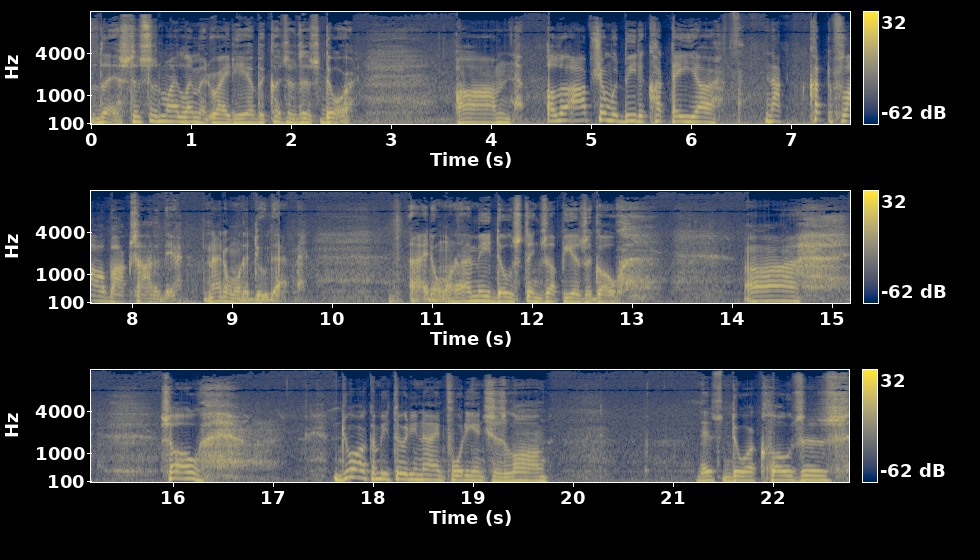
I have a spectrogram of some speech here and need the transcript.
this. This is my limit right here because of this door. Um, other option would be to cut the uh, not cut the flower box out of there, and I don't want to do that. I don't want to. I made those things up years ago. Uh, so, door can be 39, 40 inches long. This door closes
